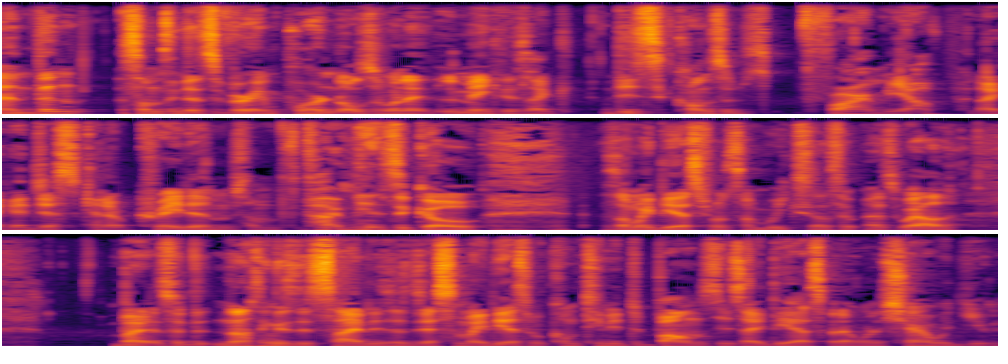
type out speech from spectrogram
And then something that's very important also when I make this, like these concepts fire me up. Like I just kind of created them some five minutes ago, some ideas from some weeks as, as well. But so nothing is decided. There's just some ideas. We'll continue to bounce these ideas, but I want to share with you.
